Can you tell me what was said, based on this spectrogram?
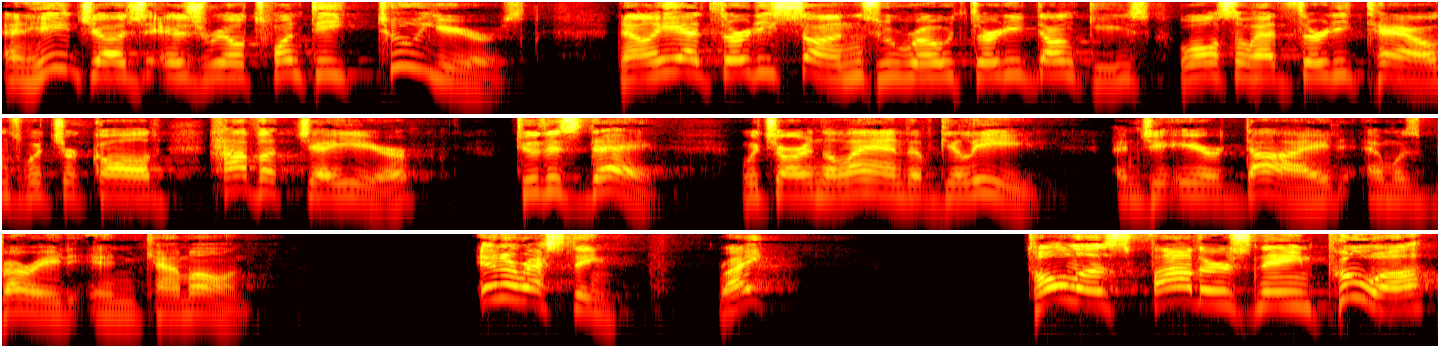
and he judged Israel 22 years. Now he had 30 sons who rode 30 donkeys, who also had 30 towns, which are called Havoth Jair, to this day, which are in the land of Gilead. And Jair died and was buried in Camon. Interesting, right? Tola's father's name, Pua,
